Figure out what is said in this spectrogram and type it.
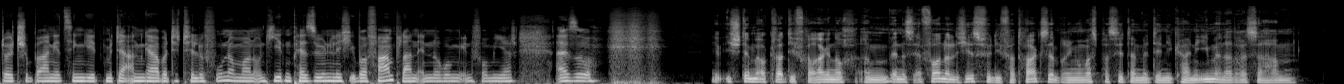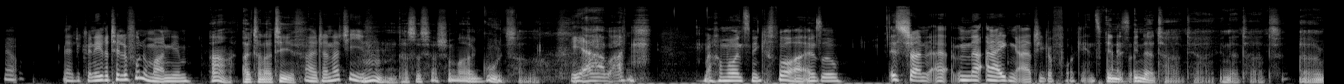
Deutsche Bahn jetzt hingeht mit der Angabe der Telefonnummern und jeden persönlich über Fahrplanänderungen informiert. Also ich stelle mir auch gerade die Frage noch, ähm, wenn es erforderlich ist für die Vertragserbringung, was passiert dann mit denen, die keine E-Mail-Adresse haben? Ja. Ja, die können ihre Telefonnummer angeben. Ah, alternativ. Alternativ. Hm, das ist ja schon mal gut. Also. Ja, aber Machen wir uns nichts vor. Also ist schon äh, eine eigenartige Vorgehensweise. In, in der Tat, ja, in der Tat. Äh,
